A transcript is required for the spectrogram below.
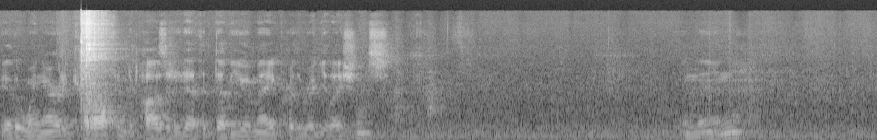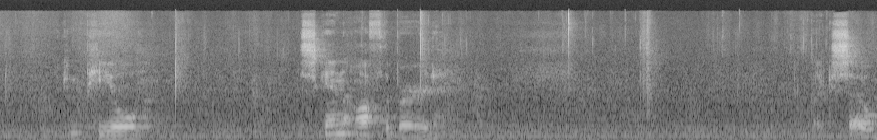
The other wing I already cut off and deposited at the WMA per the regulations. And then you can peel the skin off the bird like so.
